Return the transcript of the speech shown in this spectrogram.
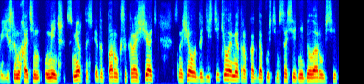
если мы хотим уменьшить смертность, этот порог сокращать сначала до 10 километров, как, допустим, в соседней Белоруссии,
